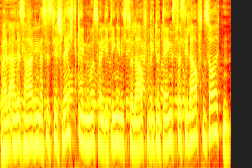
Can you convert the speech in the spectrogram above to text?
Weil alle sagen, dass es dir schlecht gehen muss, wenn die Dinge nicht so laufen, wie du denkst, dass sie laufen sollten.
